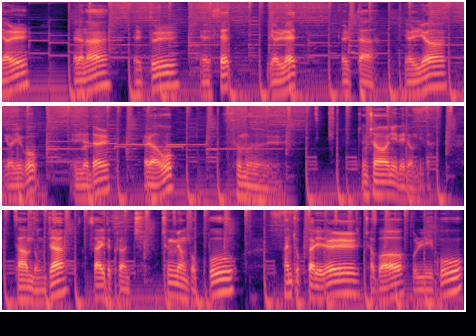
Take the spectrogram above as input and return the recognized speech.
열. 열하나 열둘 열셋 열넷 열다 열여 열일곱 열여덟 열아홉 스물 천천히 내려옵니다. 다음 동작 사이드 크런치 측면 복부 한쪽 다리를 접어 올리고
